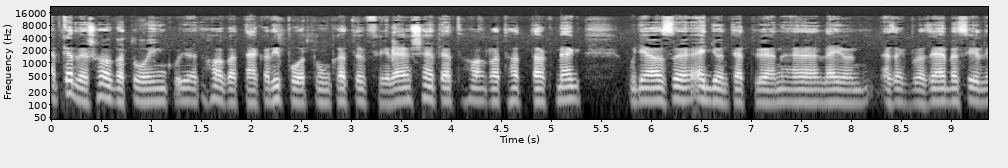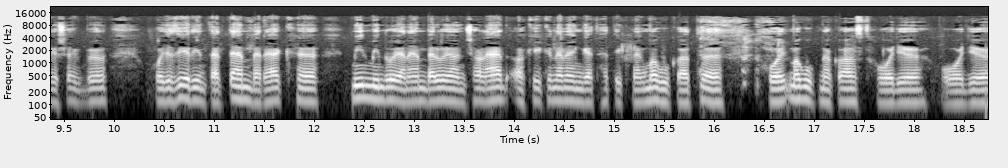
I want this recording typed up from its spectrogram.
Hát kedves hallgatóink, ugye hallgatták a riportunkat, többféle esetet hallgathattak meg, ugye az egyöntetően lejön ezekből az elbeszélésekből, hogy az érintett emberek mind-mind olyan ember, olyan család, akik nem engedhetik meg magukat, hogy maguknak azt, hogy, hogy,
